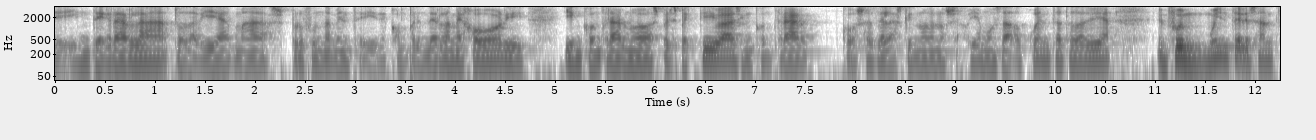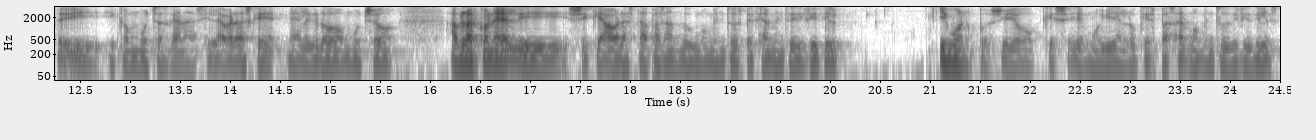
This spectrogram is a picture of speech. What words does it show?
integrarla todavía más profundamente y de comprenderla mejor y, encontrar nuevas perspectivas, encontrar cosas de las que no nos habíamos dado cuenta todavía. Fue muy interesante y, con muchas ganas. Y la verdad es que me alegró mucho hablar con él y sé que ahora está pasando un momento especialmente difícil. Y bueno, pues yo que sé muy bien lo que es pasar momentos difíciles,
